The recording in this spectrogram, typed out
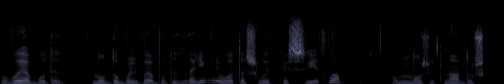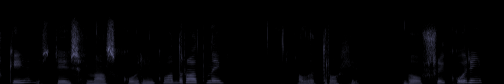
В буде, ну, W буде зарівнювати швидкість світла, умножить на дужки. Здесь в нас корінь квадратний, але трохи довший корінь.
